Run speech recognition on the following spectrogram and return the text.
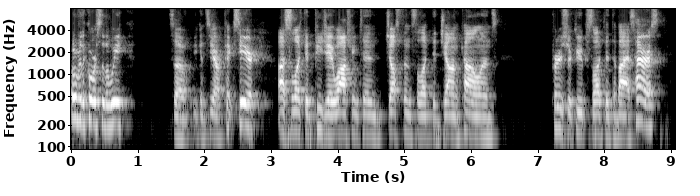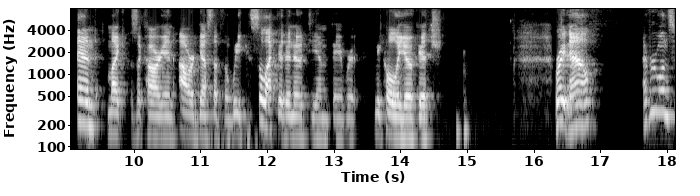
over the course of the week. So you can see our picks here. I selected PJ Washington, Justin selected John Collins, producer Coop selected Tobias Harris, and Mike Zakarian, our guest of the week, selected an OTM favorite, Nikola Jokic. Right now, everyone's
